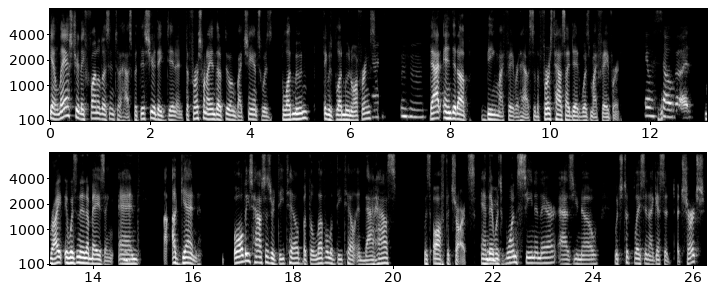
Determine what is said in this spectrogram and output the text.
Yeah, last year they funneled us into a house, but this year they didn't. The first one I ended up doing by chance was Blood Moon. I think it was Blood Moon Offerings. Yeah. hmm That ended up being my favorite house. So the first house I did was my favorite. It was so good. Right? It wasn't it amazing? And uh, again, all these houses are detailed, but the level of detail in that house was off the charts. And there Mhm. was one scene in there, as you know, which took place in, I guess, a, a church.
